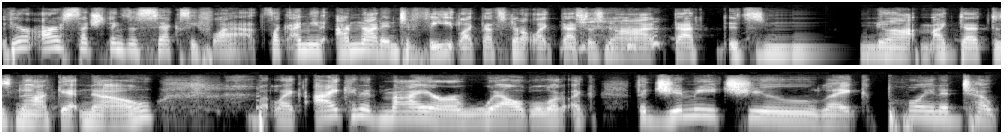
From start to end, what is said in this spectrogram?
there are such things as sexy flats. Like, I mean, I'm not into feet. Like, that's not like that does not that it's not like that does not get no. But like, I can admire well look like the Jimmy Choo like pointed toe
